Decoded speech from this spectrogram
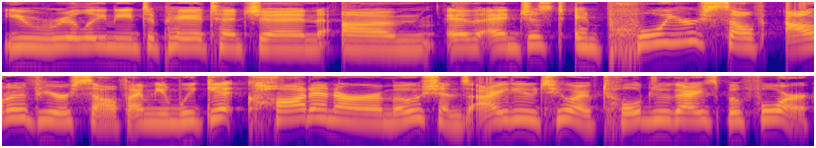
You really need to pay attention um, and, and just and pull yourself out of yourself. I mean, we get caught in our emotions. I do too. I've told you guys before.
